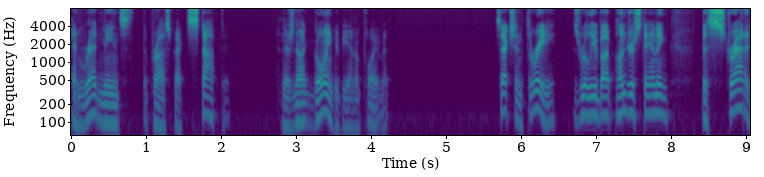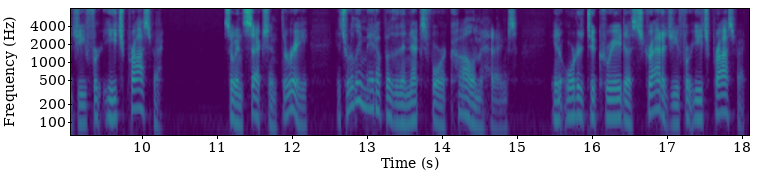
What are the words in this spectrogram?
and red means the prospect stopped it and there's not going to be an appointment. Section 3 is really about understanding the strategy for each prospect. So in Section 3, it's really made up of the next four column headings in order to create a strategy for each prospect.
